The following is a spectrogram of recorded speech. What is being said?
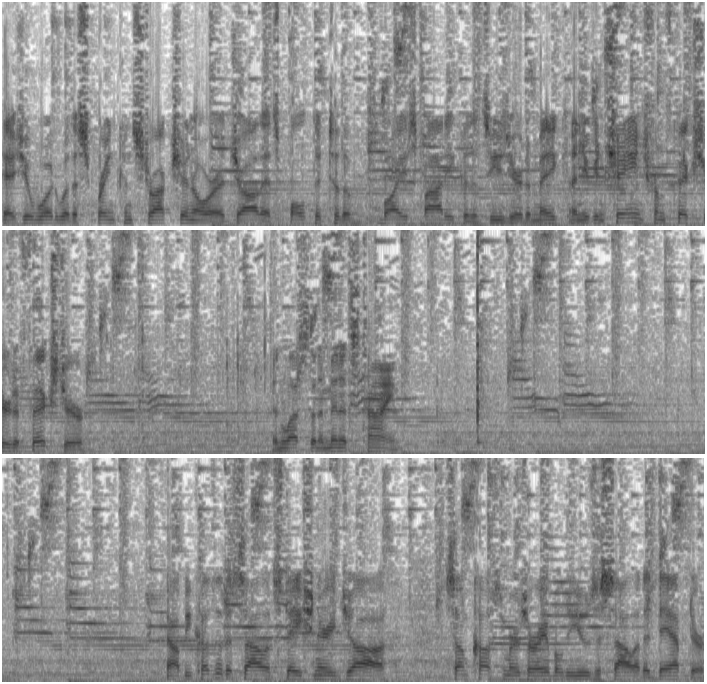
as you would with a spring construction or a jaw that's bolted to the vice body because it's easier to make. And you can change from fixture to fixture in less than a minute's time. Now, because of the solid stationary jaw, some customers are able to use a solid adapter.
